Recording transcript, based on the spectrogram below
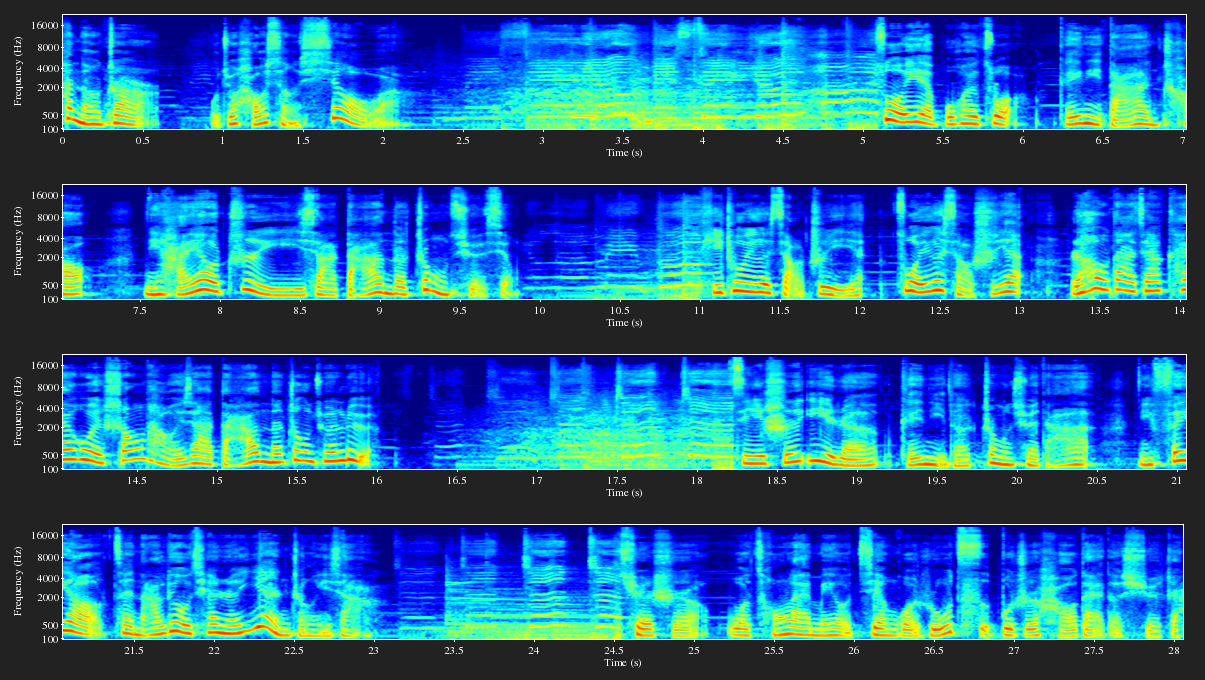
看到这儿，我就好想笑啊！作业不会做，给你答案抄，你还要质疑一下答案的正确性，提出一个小质疑，做一个小实验，然后大家开会商讨一下答案的正确率。几十亿人给你的正确答案，你非要再拿六千人验证一下？确实，我从来没有见过如此不知好歹的学渣。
